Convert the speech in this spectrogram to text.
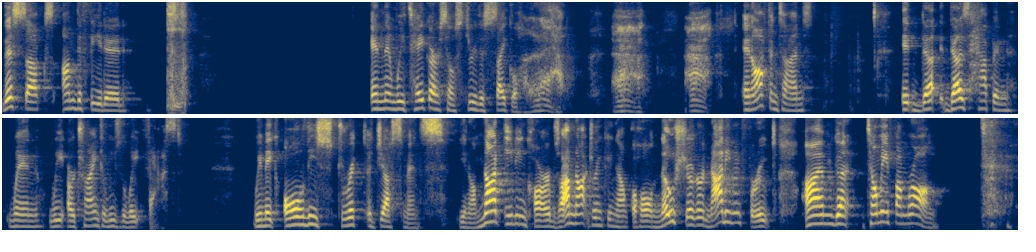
This sucks. I'm defeated. And then we take ourselves through this cycle. And oftentimes, it do- does happen when we are trying to lose the weight fast. We make all these strict adjustments. You know, I'm not eating carbs. I'm not drinking alcohol, no sugar, not even fruit. I'm to tell me if I'm wrong.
